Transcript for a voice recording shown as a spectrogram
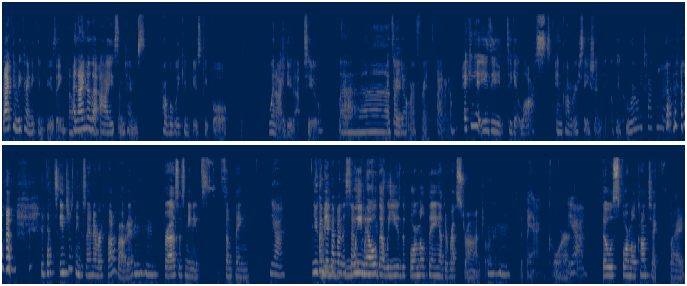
that can be kind of confusing. And I know that. I sometimes probably confuse people when I do that too. Like Ah, if I don't reference, I don't know. It can get easy to get lost in conversation. Like, okay, who are we talking about now? That's interesting because I never thought about it. hmm For us, I mean, it's something. Yeah, you I can mean, pick up on the we know that we use the formal thing at the restaurant or Mhm. the bank or Yeah, those formal contexts, but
